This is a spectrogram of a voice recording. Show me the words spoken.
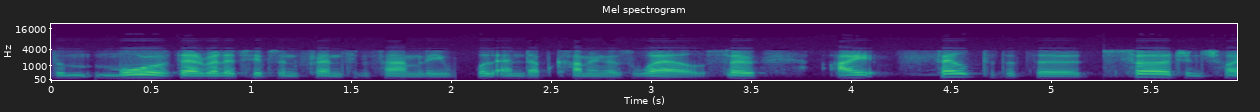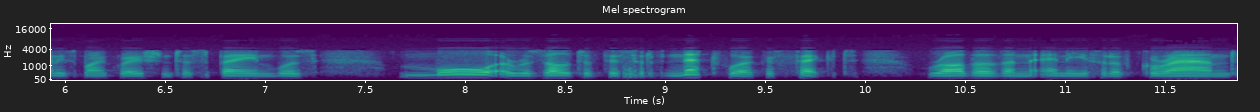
the more of their relatives and friends and family will end up coming as well. So I felt that the surge in Chinese migration to Spain was more a result of this sort of network effect rather than any sort of grand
